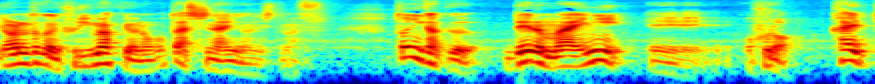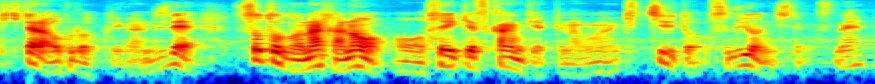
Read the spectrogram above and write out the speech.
いろんなところに振りまくようなことはしないようにしてます。とにかく出る前に、えー、お風呂。帰ってきたらお風呂っていう感じで外と中の清潔関係っていうのはきっちりとするようにしてますね。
